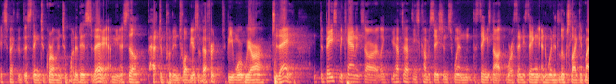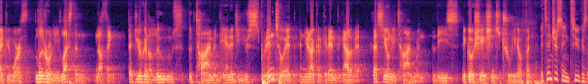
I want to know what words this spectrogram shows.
expected this thing to grow into what it is today. I mean, I still had to put in 12 years of effort to be where we are today. The base mechanics are like you have to have these conversations when the thing is not worth anything and when it looks like it might be worth literally less than nothing that you're going to lose the time and the energy you put into it and you're not going to get anything out of it. That's the only time when these negotiations truly open. It's interesting too because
